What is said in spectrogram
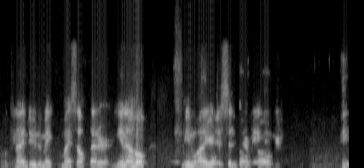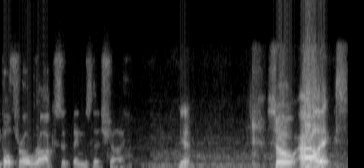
What can i do to make myself better you know? Meanwhile you're just sitting there being throw, people throw rocks at things that shine. Yeah. So alex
